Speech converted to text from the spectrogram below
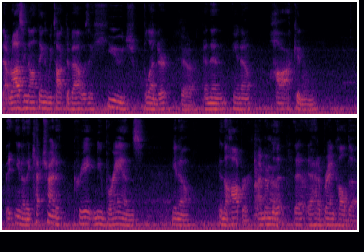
That Rossignol thing that we talked about was a huge blunder, Yeah. and then you know Hawk and they, you know they kept trying to create new brands, you know, in the hopper. I remember that, that they had a brand called uh,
